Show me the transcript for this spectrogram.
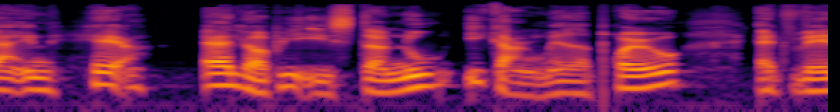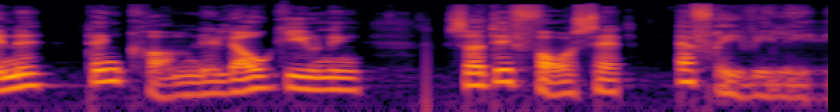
er en her er lobbyister nu i gang med at prøve at vende den kommende lovgivning, så det fortsat er frivilligt.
